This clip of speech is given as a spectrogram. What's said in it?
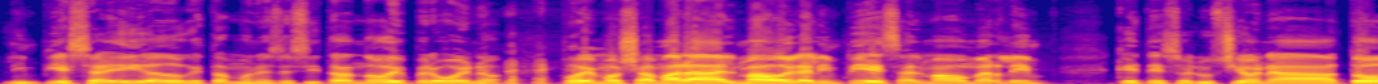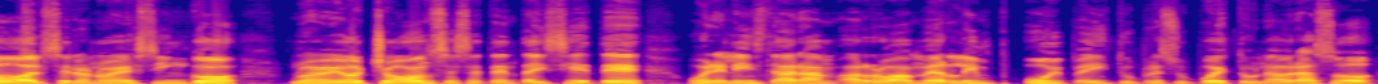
limpieza de hígado que estamos necesitando hoy, pero bueno, podemos llamar al mago de la limpieza, al mago Merlimp, que te soluciona todo al 095 98 77 o en el Instagram arroba Merlimp. Uy, pedís tu presupuesto. Un abrazo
